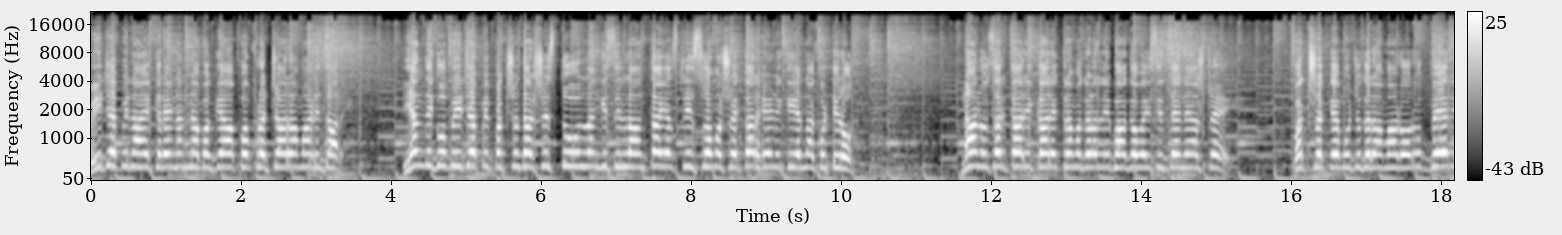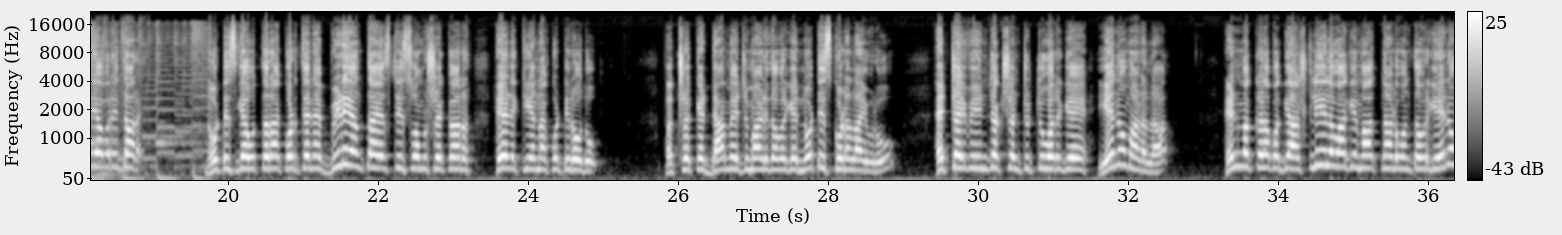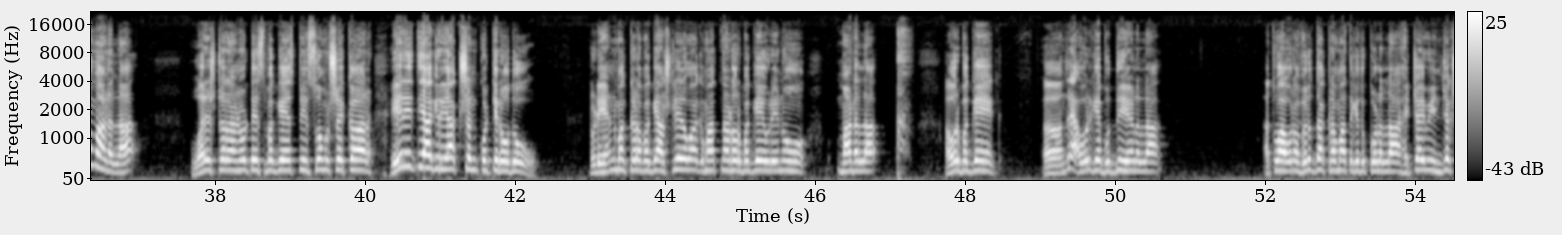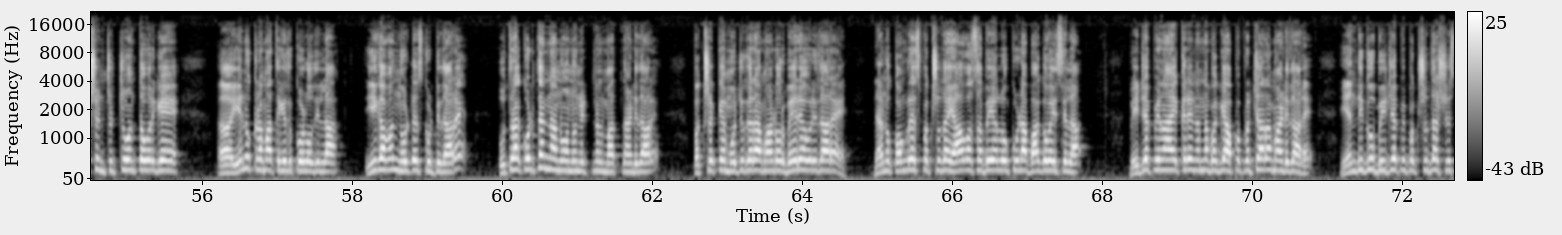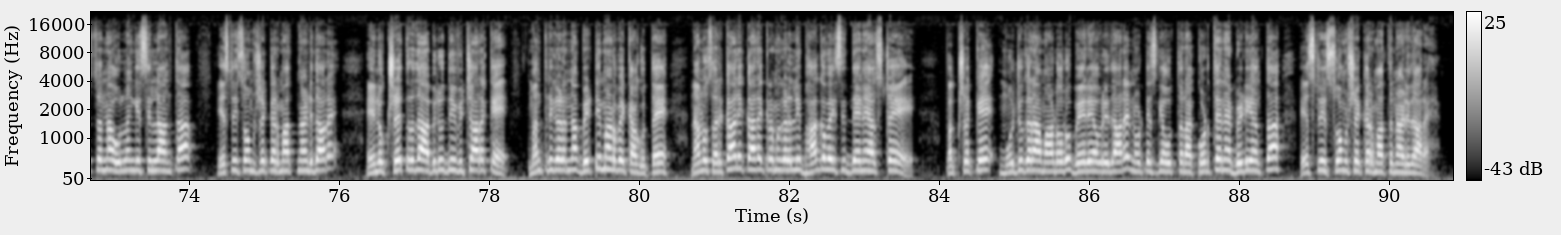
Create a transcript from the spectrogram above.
BJP ನಾಯಕರೇ ನನ್ನ ಬಗ್ಗೆ ಅಪಪ್ರಚಾರ ಮಾಡಿದ್ದಾರೆ. ಎಂದಿಗೂ ಬಿಜೆಪಿ ಪಕ್ಷದ ಶಿಸ್ತು ಉಲ್ಲಂಘಿಸಿಲ್ಲ ಅಂತ ಎಸ್ ಟಿ ಸೋಮಶೇಖರ್ ಹೇಳಿಕೆಯನ್ನ ಕೊಟ್ಟಿರೋದು. ನಾನು ಸರ್ಕಾರಿ ಕಾರ್ಯಕ್ರಮಗಳಲ್ಲಿ ಭಾಗವಹಿಸಿದ್ದೇನೆ ಅಷ್ಟೇ. ಪಕ್ಷಕ್ಕೆ ಮುಜುಗರ ಮಾಡೋರು ಬೇರೆಯವರಿದ್ದಾರೆ. ನೋಟಿಸ್ಗೆ ಉತ್ತರ ಕೊಡ್ತೇನೆ ಬಿಡಿ ಅಂತ ಎಸ್ ಟಿ ಸೋಮಶೇಖರ್ ಹೇಳಿಕೆಯನ್ನ ಕೊಟ್ಟಿರೋದು. ಪಕ್ಷಕ್ಕೆ ಡ್ಯಾಮೇಜ್ ಮಾಡಿದವರಿಗೆ ನೋಟಿಸ್ ಕೊಡಲ್ಲ ಇವರು. ಎಚ್ ಐ ವಿ ಇಂಜೆಕ್ಷನ್ ಚುಚ್ಚುವರಿಗೆ ಏನೂ ಮಾಡಲ್ಲ. ಹೆಣ್ಮಕ್ಕಳ ಬಗ್ಗೆ ಅಶ್ಲೀಲವಾಗಿ ಮಾತನಾಡುವಂಥವ್ರಿಗೆ ಏನೂ ಮಾಡಲ್ಲ. ವರಿಷ್ಠರ ನೋಟಿಸ್ ಬಗ್ಗೆ ಎಸ್ ಟಿ ಸೋಮಶೇಖರ್ ಈ ರೀತಿಯಾಗಿ ರಿಯಾಕ್ಷನ್ ಕೊಟ್ಟಿರೋದು. ನೋಡಿ, ಹೆಣ್ಮಕ್ಕಳ ಬಗ್ಗೆ ಅಶ್ಲೀಲವಾಗಿ ಮಾತನಾಡೋರ ಬಗ್ಗೆ ಇವರೇನು ಮಾಡಲ್ಲ. ಅವ್ರ ಬಗ್ಗೆ ಅಂದರೆ ಅವ್ರಿಗೆ ಬುದ್ಧಿ ಹೇಳಲ್ಲ. ಅಥವಾ ಅವರ ವಿರುದ್ಧ ಕ್ರಮ ತೆಗೆದುಕೊಳ್ಳಲ್ಲ. ಹೆಚ್ ಐ ವಿ ಇಂಜೆಕ್ಷನ್ ಚುಚ್ಚುವಂಥವ್ರಿಗೆ ಏನೂ ಕ್ರಮ ತೆಗೆದುಕೊಳ್ಳೋದಿಲ್ಲ. ಈಗ ಒಂದು ನೋಟಿಸ್ ಕೊಟ್ಟಿದ್ದಾರೆ. ಉತ್ತರ ಕೊಡ್ತೇನೆ ನಾನು ಅನ್ನೋ ನಿಟ್ಟಿನಲ್ಲಿ ಮಾತನಾಡಿದ್ದಾರೆ. ಪಕ್ಷಕ್ಕೆ ಮುಜುಗರ ಮಾಡೋರು ಬೇರೆಯವರಿದ್ದಾರೆ. ನಾನು ಕಾಂಗ್ರೆಸ್ ಪಕ್ಷದ ಯಾವ ಸಭೆಯಲ್ಲೂ ಕೂಡ ಭಾಗವಹಿಸಿಲ್ಲ. ಬಿ ಜೆ ಪಿ ನಾಯಕರೇ ನನ್ನ ಬಗ್ಗೆ ಅಪಪ್ರಚಾರ ಮಾಡಿದ್ದಾರೆ. ಎಂದಿಗೂ ಬಿ ಜೆ ಪಿ ಪಕ್ಷದ ಶಿಸ್ತನ್ನು ಉಲ್ಲಂಘಿಸಿಲ್ಲ ಅಂತ ಎಸ್ ಟಿ ಸೋಮಶೇಖರ್ ಮಾತನಾಡಿದ್ದಾರೆ. ಏನು ಕ್ಷೇತ್ರದ ಅಭಿವೃದ್ಧಿ ವಿಚಾರಕ್ಕೆ ಮಂತ್ರಿಗಳನ್ನು ಭೇಟಿ ಮಾಡಬೇಕಾಗುತ್ತೆ. ನಾನು ಸರ್ಕಾರಿ ಕಾರ್ಯಕ್ರಮಗಳಲ್ಲಿ ಭಾಗವಹಿಸಿದ್ದೇನೆ ಅಷ್ಟೇ. ಪಕ್ಷಕ್ಕೆ ಮುಜುಗರ ಮಾಡೋರು ಬೇರೆಯವರಿದ್ದಾರೆ. ನೋಟಿಸ್ಗೆ ಉತ್ತರ ಕೊಡ್ತೇನೆ ಬಿಡಿ ಅಂತ ಎಸ್ ಟಿ ಸೋಮಶೇಖರ್ ಮಾತನಾಡಿದ್ದಾರೆ.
